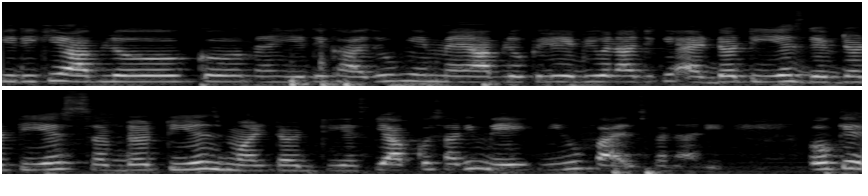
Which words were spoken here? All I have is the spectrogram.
ये देखिए, आप लोग को मैं ये दिखा दूँ कि मैं आप लोग के लिए भी बना चुकी हूँ। Add dot T S div dot T S sub dot T S mult dot T S ये आपको सारी मेक न्यू फाइल्स बनानी ओके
